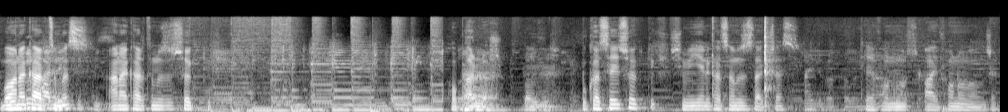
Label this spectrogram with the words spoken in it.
Bu anakartımız. Anakartımızı söktük. Hoparlör. Bu kasayı söktük. Şimdi yeni kasamızı takacağız. Hadi bakalım. Telefonumuz iPhone 10 olacak.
